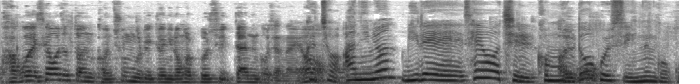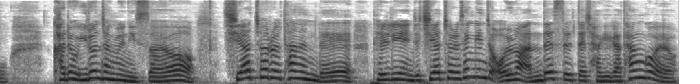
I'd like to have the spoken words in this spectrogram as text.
과거에 세워졌던 건축물이든 이런 걸 볼 수 있다는 거잖아요. 그렇죠. 어. 아니면 미래에 세워질 건물도. 볼 수 있는 거고. 가령 이런 장면이 있어요. 지하철을 타는데 델리에 이제 지하철이 생긴 지 얼마 안 됐을 때 자기가 탄 거예요.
